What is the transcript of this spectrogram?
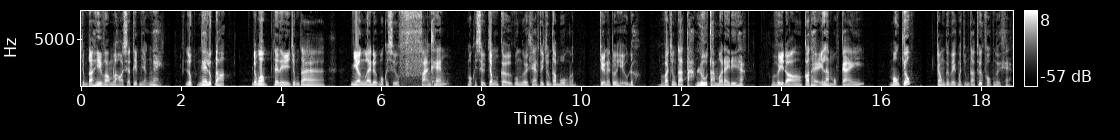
chúng ta hy vọng là họ sẽ tiếp nhận ngay lúc ngay lúc đó. Đúng không? Thế thì chúng ta nhận lại được một cái sự phản kháng một cái sự chống cự của người khác thì chúng ta buồn lắm. Chuyện này tôi hiểu được. Và chúng ta tạm lưu tâm ở đây đi ha. Vì đó có thể là một cái mấu chốt trong cái việc mà chúng ta thuyết phục người khác.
